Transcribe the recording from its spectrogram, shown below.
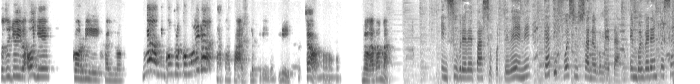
Entonces yo iba, oye, corríjanlo. No, ningún compro como era, ta, ta, ta, lo escriben, listo, chao, no, no va para más. En su breve paso por TVN, Katy fue Susana Urmeta en Volver a Empezar,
